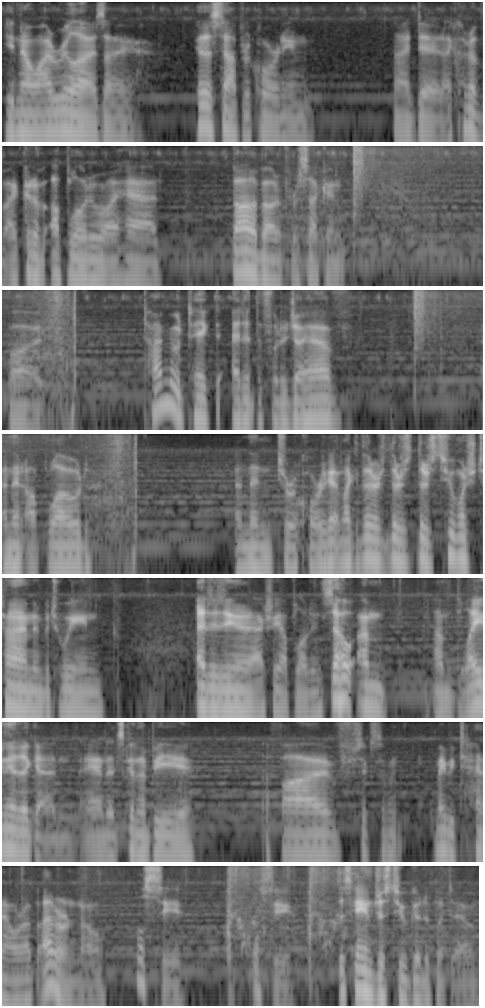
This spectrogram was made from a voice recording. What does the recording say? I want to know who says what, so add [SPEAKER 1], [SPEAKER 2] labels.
[SPEAKER 1] You know, I realize I could have stopped recording, and I did. I could have I could have uploaded what I had. Thought about it for a second, but time it would take to edit the footage I have, and then upload, and then to record again. Like there's there's there's too much time in between editing and actually uploading. So I'm I'm playing it again, and it's gonna be a five, six, seven, maybe ten hour up. I don't know. We'll see. We'll see. This game's just too good to put down.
